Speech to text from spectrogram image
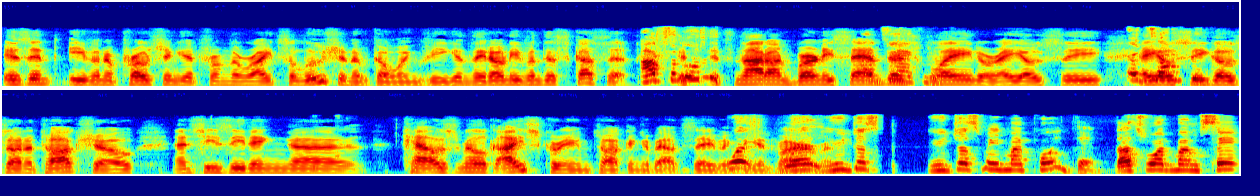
isn't even approaching it from the right solution of going vegan. They don't even discuss it. Absolutely. It's, it's not on Bernie Sanders' Exactly. plate or AOC. Exactly. AOC goes on a talk show and she's eating uh, cow's milk ice cream talking about saving Well, the environment. well, you just you just made my point. Then that's what I'm saying.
